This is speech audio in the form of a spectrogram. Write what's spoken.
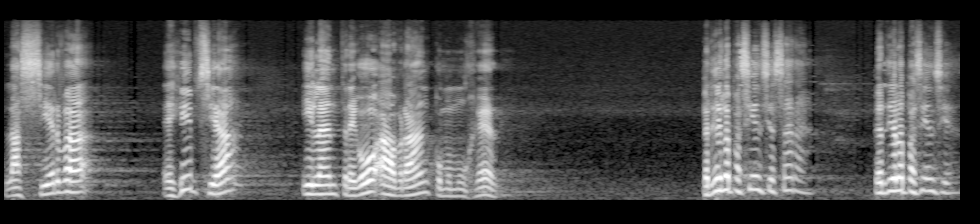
la sierva egipcia, y la entregó a Abraham como mujer. Perdió la paciencia, Sara. Perdió la paciencia.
